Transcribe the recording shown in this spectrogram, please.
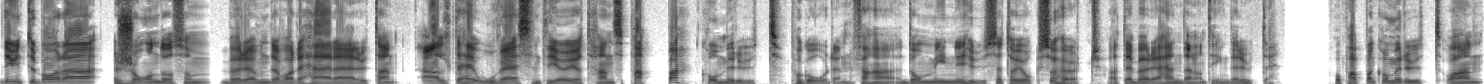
Det är ju inte bara Jean då som börjar undra vad det här är, utan allt det här oväsendet det gör ju att hans pappa kommer ut på gården. För han, de inne i huset har ju också hört att det börjar hända någonting där ute. Och pappan kommer ut och han,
